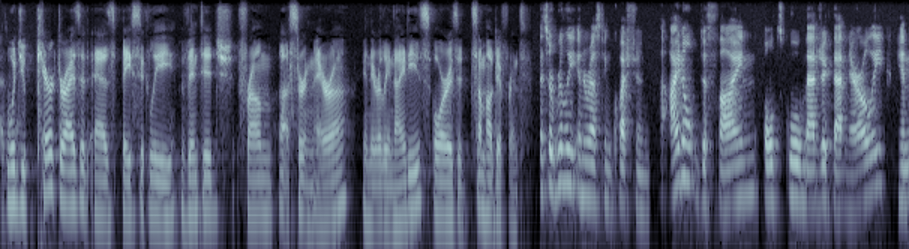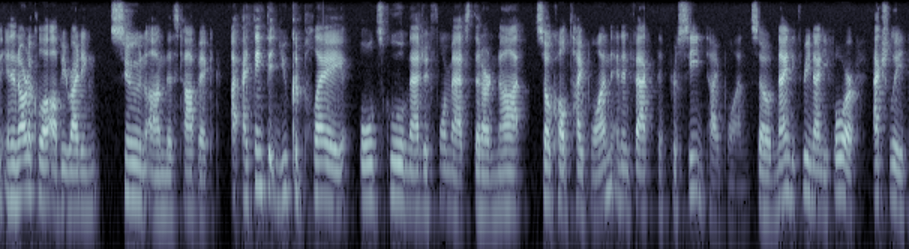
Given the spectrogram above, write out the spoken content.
Would well. you characterize it as basically vintage from a certain era in the early 90s, or is it somehow different? That's a really interesting question. I don't define old school magic that narrowly. In, in an article I'll be writing soon on this topic, I think that you could play old school magic formats that are not so-called type 1 and in fact that precede type 1 so 93 94 actually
